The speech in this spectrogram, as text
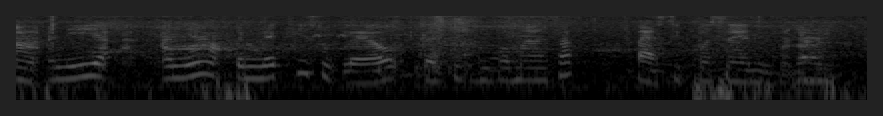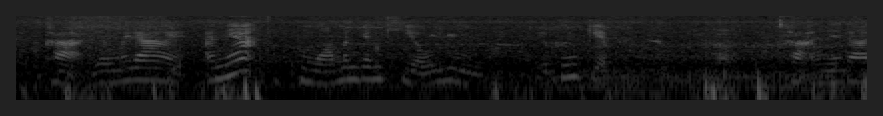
อะอันนี้อะอันเนี้ยเป็นเม็ดที่สุกแล้วแต่สุกอยู่ประมาณสัก 80เปอร์เซ็นต์ค่ะ ยังไม่ได้ อันเนี้ยหัวมันยังเขียวอยู่เดี๋ยวเพิ่งเก็บค่ะอันนี้ได้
